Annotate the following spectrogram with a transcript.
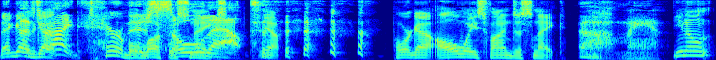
That guy's That's got right. terrible They're luck with sold snakes. out. Yeah. Poor guy always finds a snake. Oh man, You know,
